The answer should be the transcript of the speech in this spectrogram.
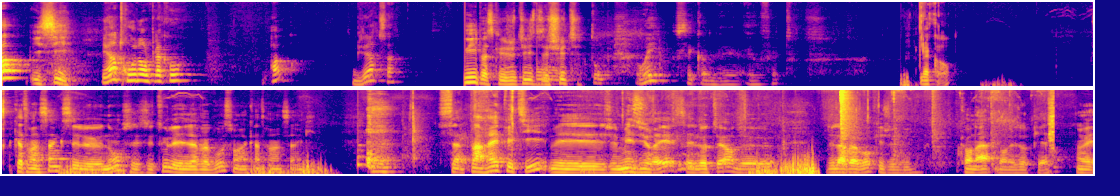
Ah, Ici. il y a un trou dans le placo. Ah, c'est bizarre ça. Oui, parce que j'utilise des chutes. Oui, c'est comme et au fait. D'accord. 85, c'est le nom, c'est tous les lavabos sont à 85. Ça paraît petit, mais j'ai mesuré, c'est l'auteur de, du lavabo que j'ai vu, qu'on a dans les autres pièces. Oui,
